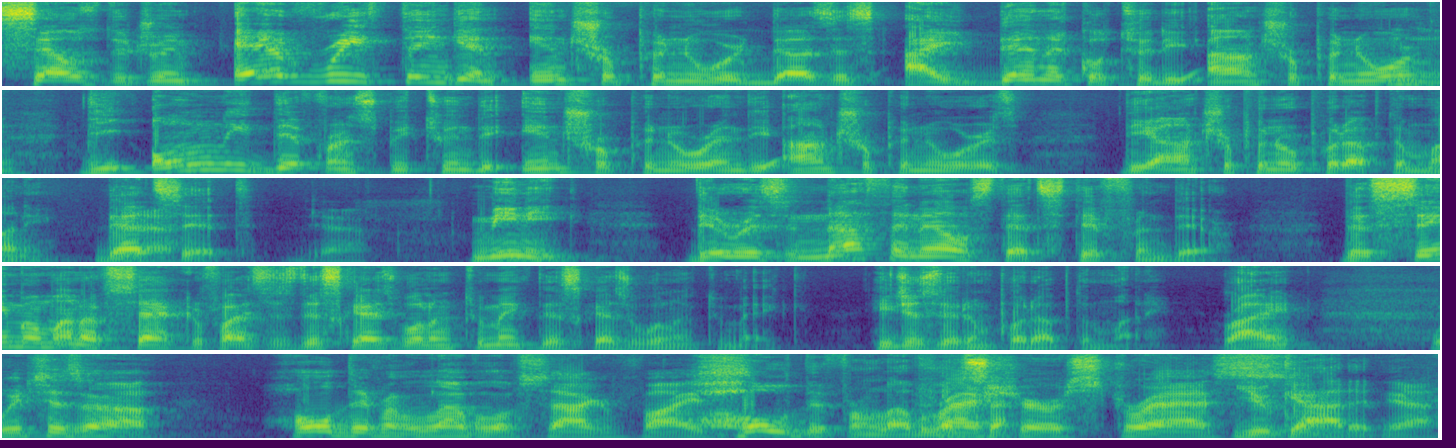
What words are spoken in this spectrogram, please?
sells the dream. Everything an entrepreneur does is identical to the entrepreneur. The only difference between the entrepreneur and the entrepreneur is the entrepreneur put up the money. That's Yeah. it. Yeah. Meaning, there is nothing else that's different there. The same amount of sacrifices this guy's willing to make, this guy's willing to make. He just didn't put up the money, right? Which is a whole different level of sacrifice. Whole different level of sa- pressure, stress. You got it. Yeah.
